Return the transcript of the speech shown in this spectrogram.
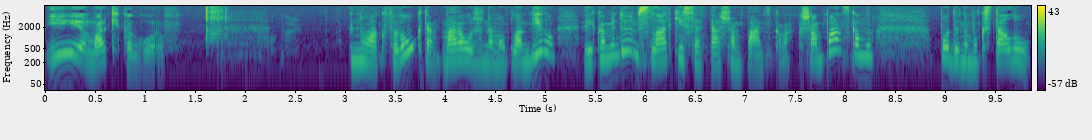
и марки Кагоров. Ну а к фруктам, мороженому пломбиру рекомендуем сладкие сорта шампанского. К шампанскому поданному к столу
